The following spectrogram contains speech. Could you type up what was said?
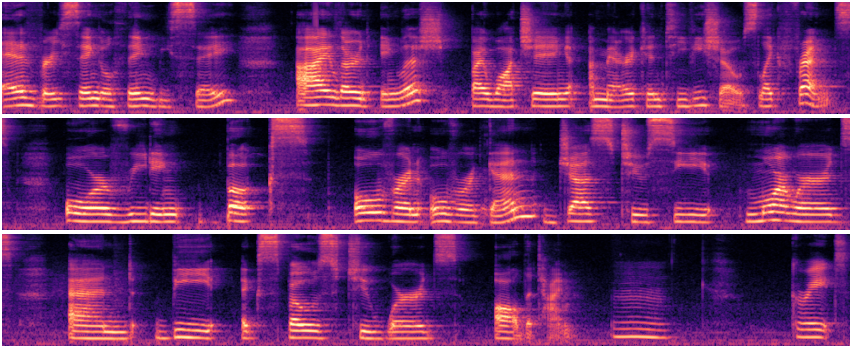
every single thing we say. I learned English by watching American TV shows like Friends or reading books over and over again just to see more words and be exposed to words all the time. Mm, Great.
